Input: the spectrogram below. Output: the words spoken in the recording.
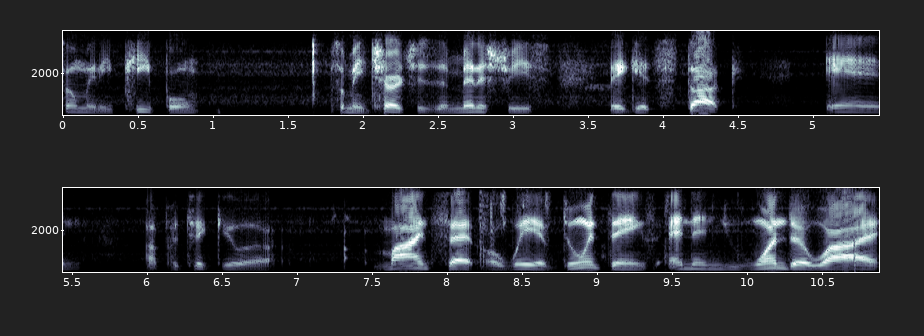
so many people, so many churches and ministries, they get stuck in a particular mindset or way of doing things and then you wonder why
